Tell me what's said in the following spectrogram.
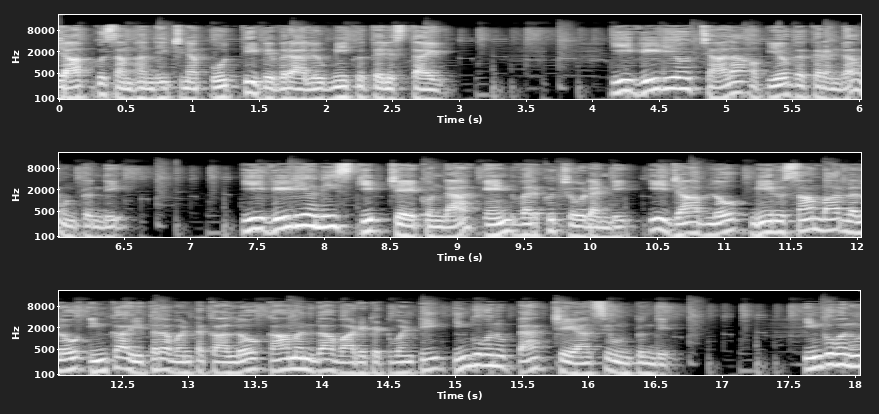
జాబ్కు సంబంధించిన పూర్తి వివరాలు మీకు తెలుస్తాయి. ఈ వీడియో చాలా ఉపయోగకరంగా ఉంటుంది. ఈ వీడియోని స్కిప్ చేయకుండా ఎండ్ వరకు చూడండి. ఈ జాబ్లో మీరు సాంబార్లలో ఇంకా ఇతర వంటకాల్లో కామన్గా వాడేటటువంటి ఇంగువను ప్యాక్ చేయాల్సి ఉంటుంది. ఇంగువను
